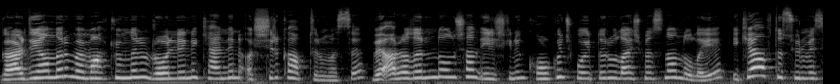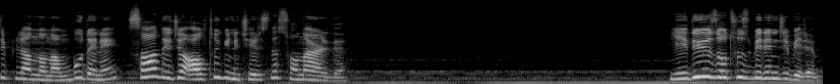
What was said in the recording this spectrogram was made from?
Gardiyanların ve mahkumların rollerini kendini aşırı kaptırması ve aralarında oluşan ilişkinin korkunç boyutlara ulaşmasından dolayı 2 hafta sürmesi planlanan bu deney sadece 6 gün içerisinde sona erdi. 731. birim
